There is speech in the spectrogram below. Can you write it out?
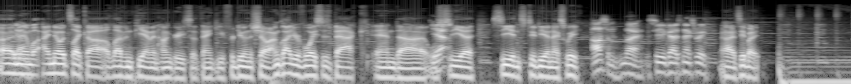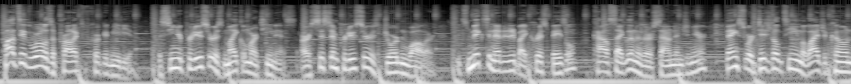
All right, yeah. man. Well, I know it's like uh, 11 p.m. in Hungary, so thank you for doing the show. I'm glad your voice is back, and uh, we'll yeah. see you see you in studio next week. Awesome. Bye. See you guys next week. All right, see you, buddy. Pod Save the World is a product of Crooked Media. The senior producer is Michael Martinez. Our assistant producer is Jordan Waller. It's mixed and edited by Chris Basil. Kyle Seglin is our sound engineer. Thanks to our digital team, Elijah Cone,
